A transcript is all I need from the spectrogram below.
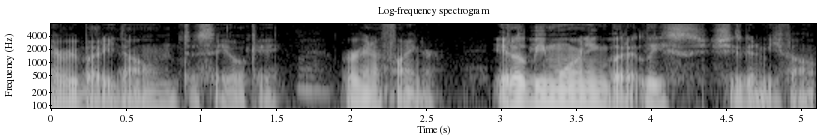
everybody down to say okay we're gonna find her it'll be morning but at least she's gonna be found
